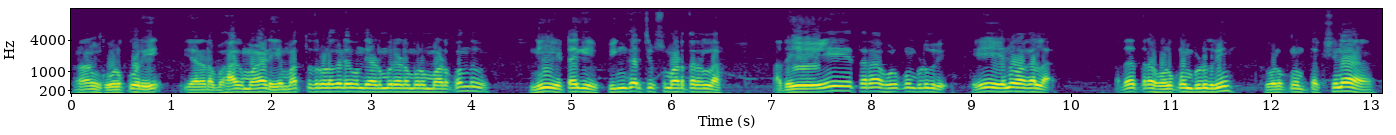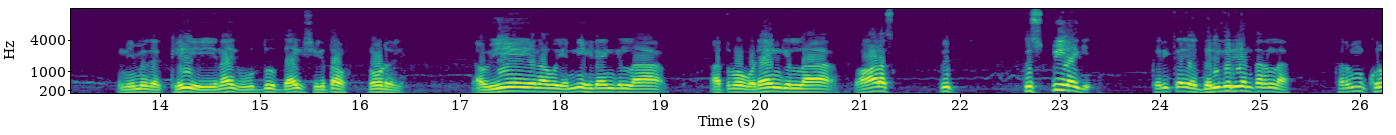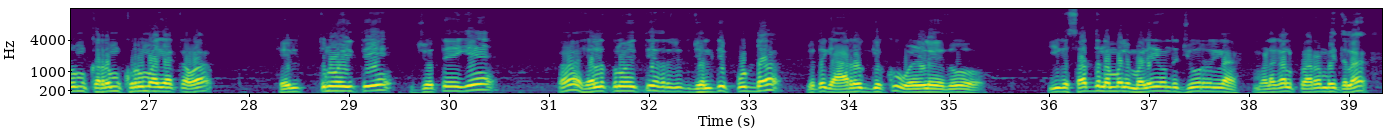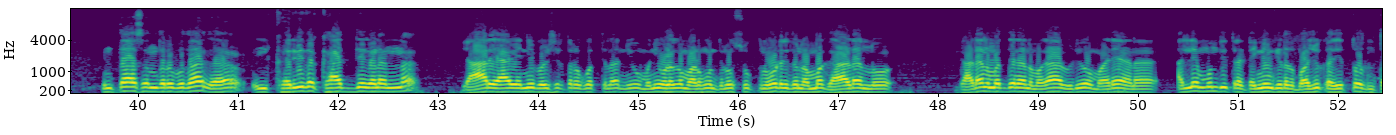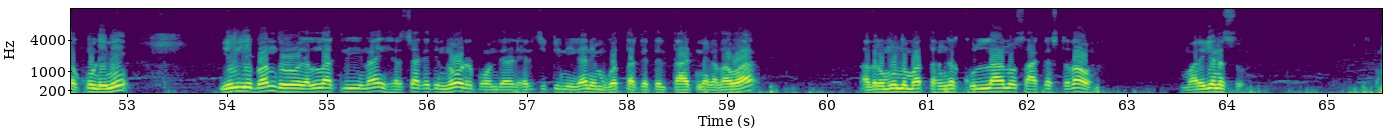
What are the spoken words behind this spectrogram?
ಹಂಗೆ ಹೋಳ್ಕೋರಿ, ಎರಡು ಭಾಗ ಮಾಡಿ ಮತ್ತು ಅದರೊಳಗಡೆ ಒಂದು ಎರಡು ಮೂರು ಎರಡು ಮೂರು ಮಾಡ್ಕೊಂಡು ನೀಟಾಗಿ ಫಿಂಗರ್ ಚಿಪ್ಸ್ ಮಾಡ್ತಾರಲ್ಲ, ಅದೇ ಥರ ಹೊಳ್ಕೊಂಡ್ಬಿಡುದ್ರಿ ಏನೂ ಆಗಲ್ಲ. ಅದೇ ಥರ ಹೊಳ್ಕೊಂಡ್ಬಿಡುದ್ರಿ ಹೊಳ್ಕೊಂಡ ತಕ್ಷಣ ನಿಮಗೆ ಕ್ಲೀನಾಗಿ ಉದ್ದು ಉದ್ದಾಗಿ ಸಿಗ್ತಾವೆ ನೋಡ್ರಿ ಅವು ಏನು ಅವು ಎಣ್ಣೆ ಹಿಡಿಯಂಗಿಲ್ಲ ಅಥವಾ ಒಡೆಯಂಗಿಲ್ಲ, ಭಾಳ ಕ್ರಿಪ್ ಕ್ರಿಸ್ಪಿಯಾಗಿ ಕರಿ ಕರಿ, ಗರಿ ಗರಿ ಅಂತಾರಲ್ಲ, ಕರ್ಮ್, ಕುರುಮ್, ಕರ್ಮ್ ಆಗಿ ಹಾಕವ. ಹೆಲ್ತ್ನೂ ಐತಿ, ಜೊತೆಗೆ ಹೆಲ್ತ್ನೂ ಐತಿ, ಅದ್ರ ಜೊತೆ ಜಲ್ದಿ ಫುಡ್ ಜೊತೆಗೆ ಆರೋಗ್ಯಕ್ಕೂ ಒಳ್ಳೆಯದು ಈಗ ಸದ್ದು ನಮ್ಮಲ್ಲಿ ಮಳೆ ಒಂದು ಜೋರಿಲ್ಲ, ಮಳೆಗಾಲ ಪ್ರಾರಂಭ ಐತಲ್ಲ, ಇಂಥ ಸಂದರ್ಭದಾಗ ಈ ಕರಿದ ಖಾದ್ಯಗಳನ್ನು ಯಾರು ಯಾವ ಎಣ್ಣೆ ಬೆಳೆಸಿರ್ತಾರೋ ಗೊತ್ತಿಲ್ಲ, ನೀವು ಮನೆ ಒಳಗೆ ಮಾಡ್ಕೊಂಡು ಸೂಕ್ತ. ನೋಡ್ರಿ, ಇದು ನಮ್ಮ ಗಾರ್ಡನ್ನು ಗಾರ್ಡನ್ ಮಧ್ಯೆ ನನ್ನ ಮಗ ವಿಡಿಯೋ ಮಾಡ್ಯಾಣ ಅಲ್ಲೇ ಮುಂದಿತ್ರ ತೆಂಗಿನ ಗಿಡದ ಬಾಜುಕ ಅದಿತ್ತು ಅದನ್ನ ತಕ್ಕೊಂಡೀನಿ. ಇಲ್ಲಿ ಬಂದು ಎಲ್ಲ ಕ್ಲೀನಾಗಿ ಹೆರ್ಚಾಕೈತಿ. ನೋಡ್ರಪ್ಪ, ಒಂದೆರಡು ಹೆರ್ಚಿಟ್ಟಿನಿ ಈಗ ನಿಮ್ಗೆ ಗೊತ್ತಾಕೈತಿ ಇಲ್ಲಿ ತಾಟ್ನಾಗ ಅದಾವ. ಅದ್ರ ಮುಂದೆ ಮತ್ತು ಹಂಗೆ ಕುಲ್ಲಾನು ಸಾಕಷ್ಟು ಅದಾವ. ಮರಗೆಣಸು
